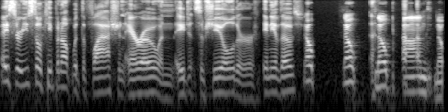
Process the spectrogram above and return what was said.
hey, so are you still keeping up with the Flash and Arrow and Agents of Shield or any of those? Nope, nope, nope, and nope.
